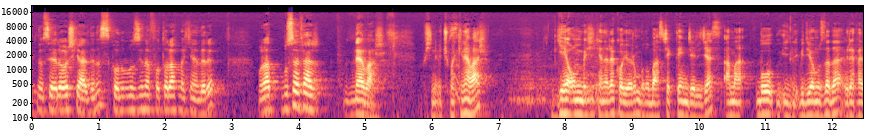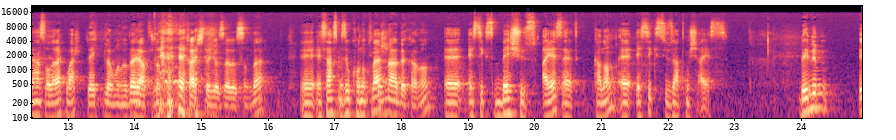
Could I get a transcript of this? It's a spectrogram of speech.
Teknoseyir'e hoş geldiniz. Konumuz yine fotoğraf makineleri. Murat bu sefer ne var? Şimdi 3 makine var. G15'i kenara koyuyorum. Bunu Basçek'te inceleyeceğiz. Ama bu videomuzda da referans olarak var. Reklamını da yaptım kaçta göz arasında. Ee, esas bizim konuklar Bunlar da Canon. e, SX500 IS, evet Canon, e, SX160 IS. Benim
